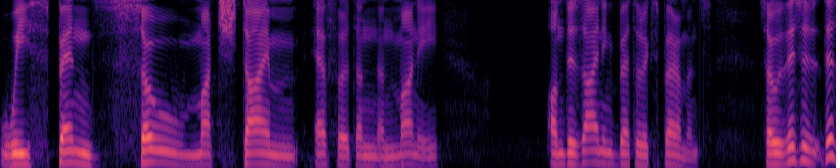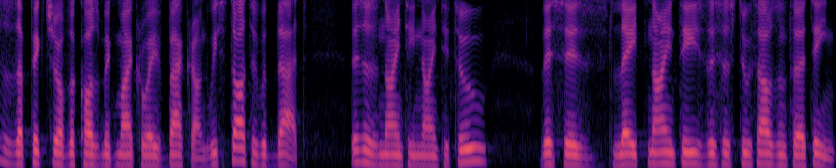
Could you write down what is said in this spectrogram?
we spend so much time, effort, and, and money on designing better experiments. So this is this is a picture of the cosmic microwave background. We started with that. This is 1992. This is late 90s. This is 2013.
